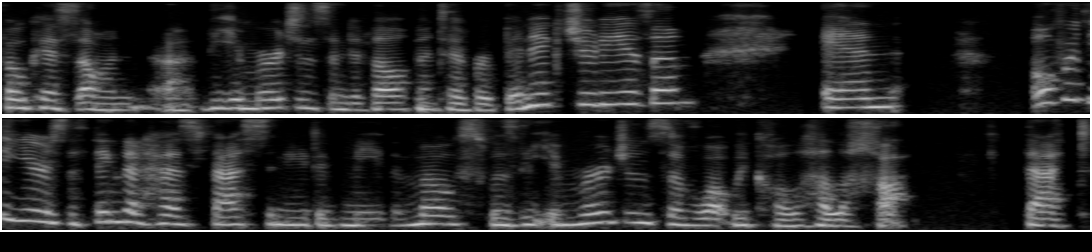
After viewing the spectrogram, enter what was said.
focus on uh, the emergence and development of rabbinic Judaism. And over the years, the thing that has fascinated me the most was the emergence of what we call halacha, that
